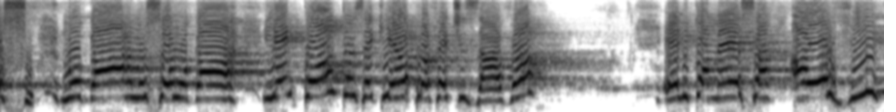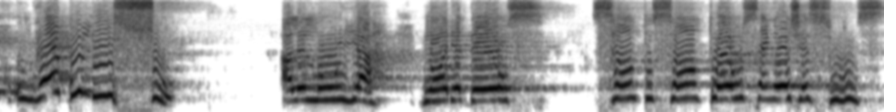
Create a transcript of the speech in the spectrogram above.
osso, lugar no seu lugar. E enquanto Ezequiel profetizava, ele começa a ouvir um rebuliço. Aleluia, glória a Deus. Santo, santo é o Senhor Jesus.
